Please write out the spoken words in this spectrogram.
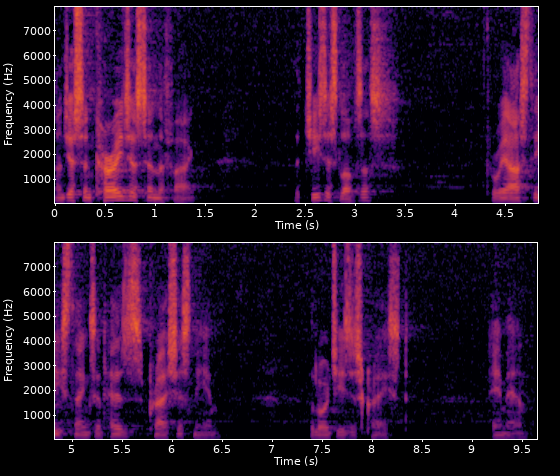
and just encourage us in the fact that Jesus loves us. For we ask these things in his precious name, the Lord Jesus Christ. Amen.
